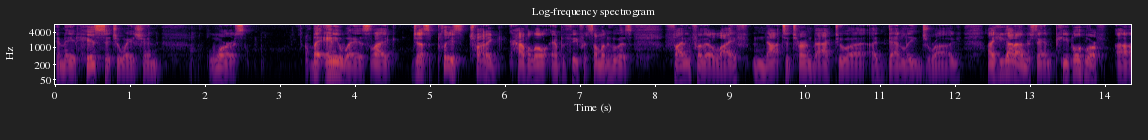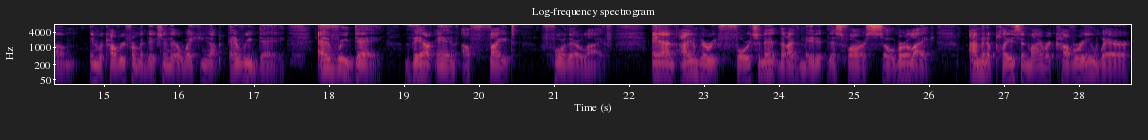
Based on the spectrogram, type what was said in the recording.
it made his situation worse. But anyways, like, just please try to have a little empathy for someone who is fighting for their life, not to turn back to a, a deadly drug. Like, you gotta understand, people who are um, in recovery from addiction, they're waking up every day. Every day, they are in a fight for their life. And I am very fortunate that I've made it this far sober. Like, I'm in a place in my recovery where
